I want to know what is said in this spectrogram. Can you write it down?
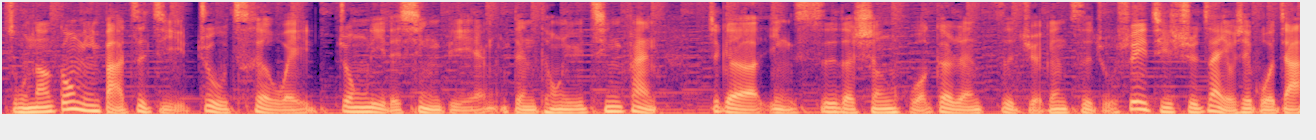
阻挠公民把自己注册为中立的性别，等同于侵犯这个隐私的生活、个人自觉跟自主，所以其实，在有些国家。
